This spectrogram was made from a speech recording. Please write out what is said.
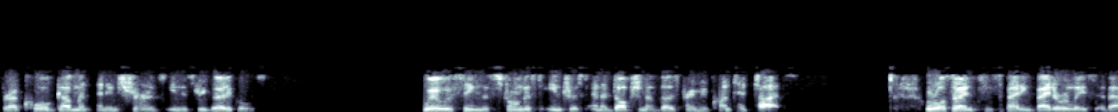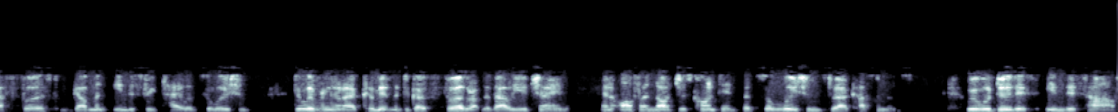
for our core government and insurance industry verticals, where we've seen the strongest interest and adoption of those premium content types. We're also anticipating beta release of our first government industry-tailored solution, delivering on our commitment to go further up the value chain and offer not just content, but solutions to our customers. We will do this in this half.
